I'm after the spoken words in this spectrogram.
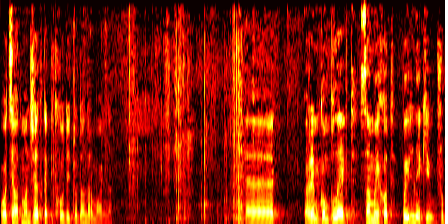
оця от манжетка підходить туди нормально. Е, ремкомплект самих от пильників, щоб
